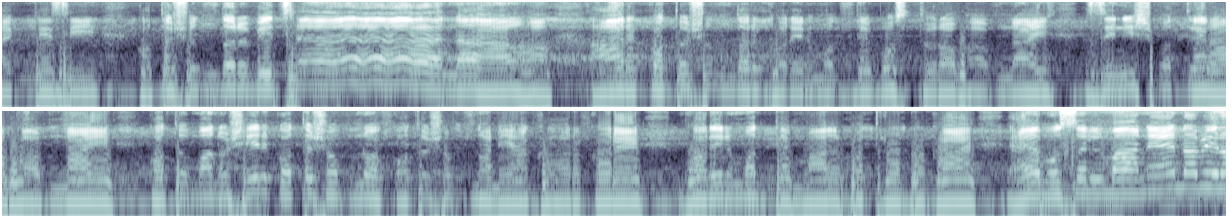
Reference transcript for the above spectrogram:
থাকতেছি। কত সুন্দর বিছানা আর কত সুন্দর ঘরের মধ্যে বস্তুর অভাব নাই, জিনিসপত্রের অভাব নাই, কত মানুষের কত স্বপ্ন কত স্বপ্ন নেয়া ঘর করে, ঘরের মধ্যে মালপত্র ঢোকায়। এ মুসলমান, এ নবীর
